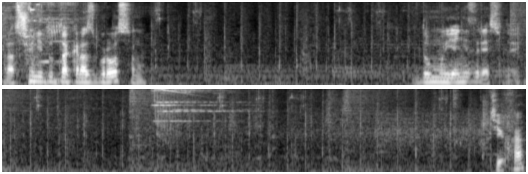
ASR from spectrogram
Раз что они тут так разбросаны. Думаю, я не зря сюда иду. Тихо.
